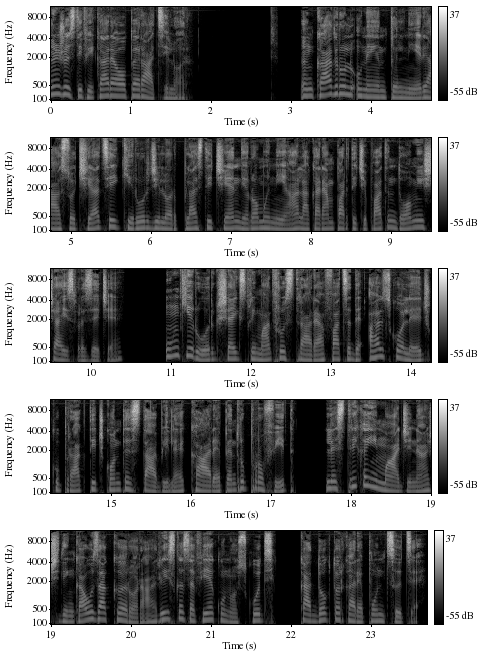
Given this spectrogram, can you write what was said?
în justificarea operațiilor. În cadrul unei întâlniri a Asociației Chirurgilor Plasticieni din România, la care am participat în 2016, un chirurg și-a exprimat frustrarea față de alți colegi cu practici contestabile care, pentru profit, le strică imaginea și din cauza cărora riscă să fie cunoscuți ca doctori care pun țâțe.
